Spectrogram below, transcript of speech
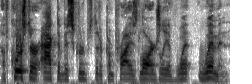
Of course, there are activist groups that are comprised largely of women.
